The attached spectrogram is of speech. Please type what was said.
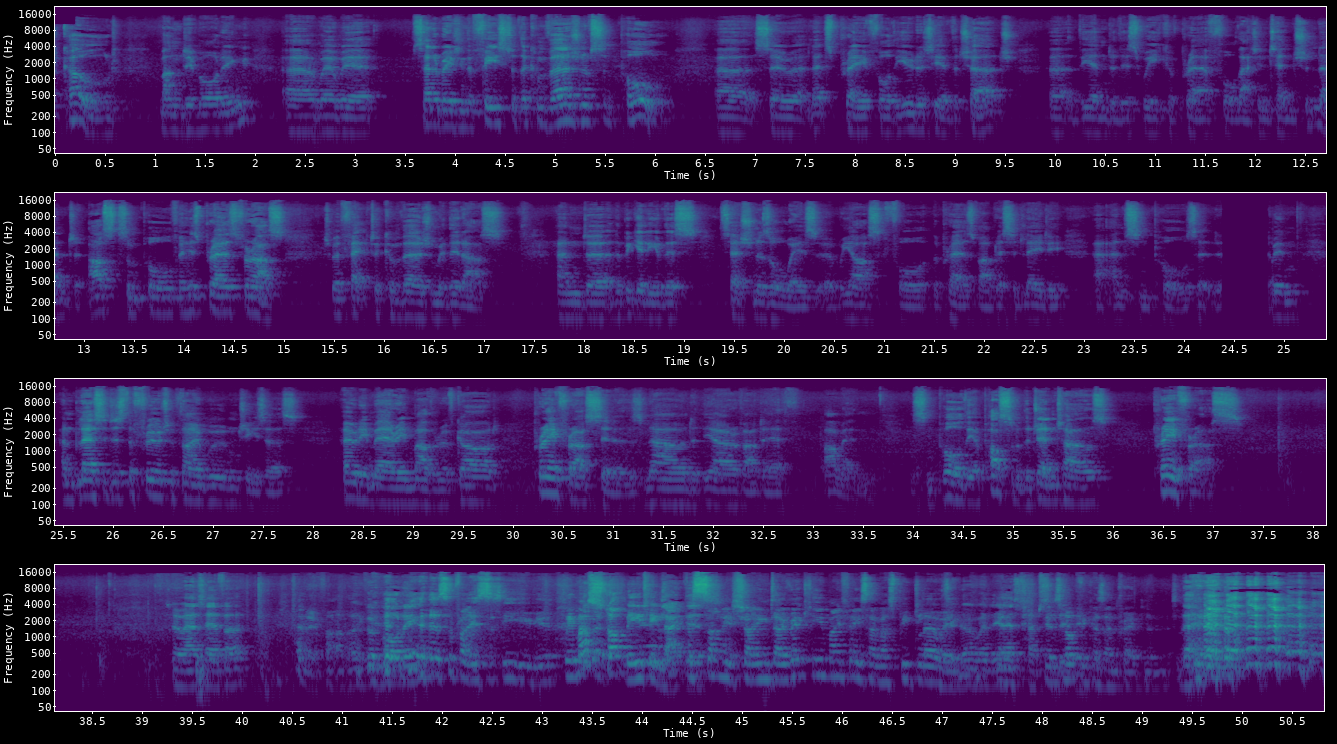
cold Monday morning, uh, where we're celebrating the feast of the conversion of St. Paul. Uh, so uh, let's pray for the unity of the church uh, at the end of this week of prayer for that intention and ask St. Paul for his prayers for us to effect a conversion within us. And uh, at the beginning of this session, as always, uh, we ask for the prayers of our Blessed Lady and St. Paul's. And blessed is the fruit of thy womb, Jesus. Holy Mary, Mother of God, pray for us sinners, now and at the hour of our death. Amen. St. Paul, the Apostle of the Gentiles, pray for us. So, as ever, Hello, Father. Good morning. Surprised to see you here. we must stop meeting like this. The sun is shining directly in my face. I must be glowing. Yes, It's not because I'm pregnant.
